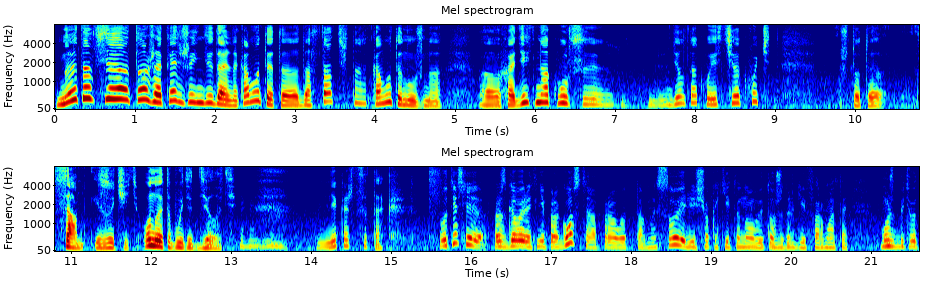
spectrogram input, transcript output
Но это все тоже, опять же, индивидуально. Кому-то это достаточно, кому-то нужно э, ходить на курсы. Дело такое. Если человек хочет что-то сам изучить, он это будет делать. Мгм. Мне кажется, так. Вот если разговаривать не про ГОСТы, а про вот там ISO или еще какие-то новые тоже другие форматы, может быть, вот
